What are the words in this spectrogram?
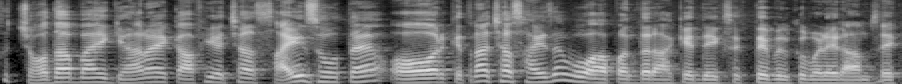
तो चौदह बाई ग्यारह काफ़ी अच्छा साइज़ होता है और कितना अच्छा साइज़ है वो आप अंदर आके देख सकते हैं बिल्कुल बड़े आराम से।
